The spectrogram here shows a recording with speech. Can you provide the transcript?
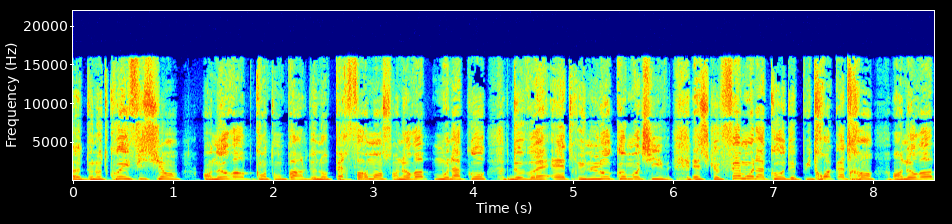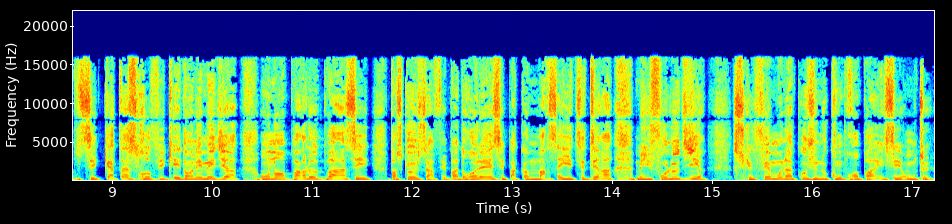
euh, de notre coefficient en Europe, quand on parle de nos performances en Europe, Monaco devrait être une locomotive. Et ce que fait Monaco depuis 3-4 ans en Europe, c'est catastrophique. Et dans les médias, on n'en parle pas assez. Parce que ça fait pas de relais, c'est pas comme Marseille, etc. Mais il faut le dire. Ce que fait Monaco, je ne comprends pas et c'est honteux.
